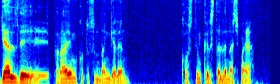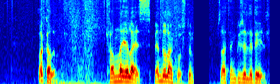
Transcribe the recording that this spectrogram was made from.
Geldi. Prime kutusundan gelen kostüm kristallerini açmaya. Bakalım. Kanla Elias. Bende olan kostüm. Zaten güzel de değil.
